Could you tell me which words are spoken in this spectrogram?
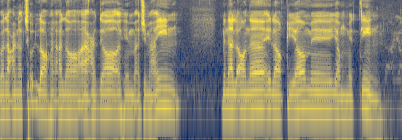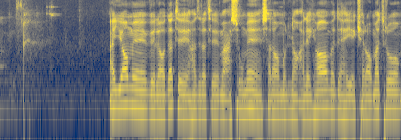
ولعنة الله على أعدائهم أجمعين. من الآن إلى قيام يوم الدين. ایام ولادت حضرت معصومه سلام الله علیها و دهه کرامت رو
